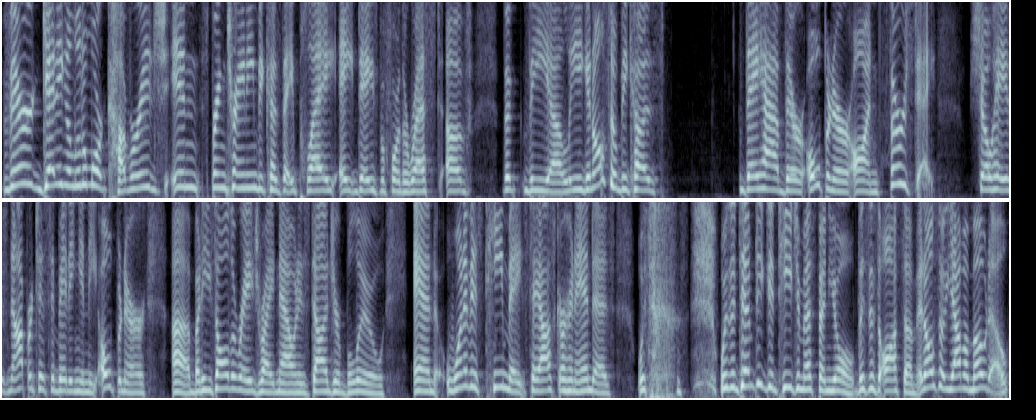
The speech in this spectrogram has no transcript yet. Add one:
they're getting a little more coverage in spring training because they play eight days before the rest of the the uh, league, and also because they have their opener on Thursday. Shohei is not participating in the opener, uh, but he's all the rage right now in his Dodger blue. And one of his teammates, Teoscar Hernandez, was was attempting to teach him Espanol. This is awesome. And also Yamamoto,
